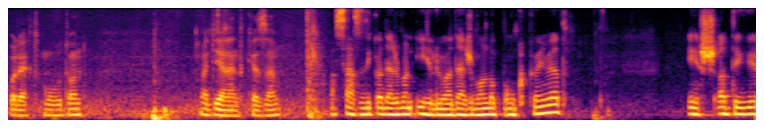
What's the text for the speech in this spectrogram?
korrekt módon. Majd jelentkezem. A századik adásban, élő adásban lopunk a könyvet, és addig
